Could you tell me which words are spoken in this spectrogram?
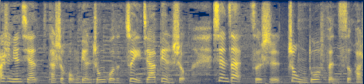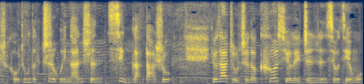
二十年前，他是红遍中国的最佳辩手，现在则是众多粉丝花痴口中的智慧男神、性感大叔。由他主持的科学类真人秀节目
